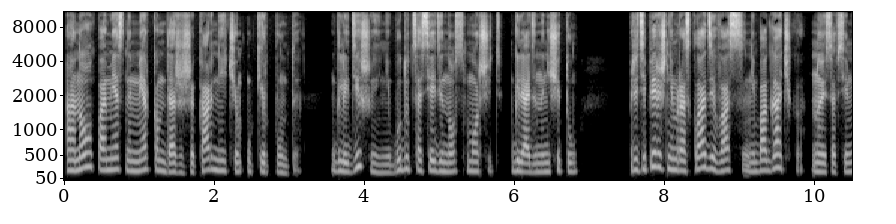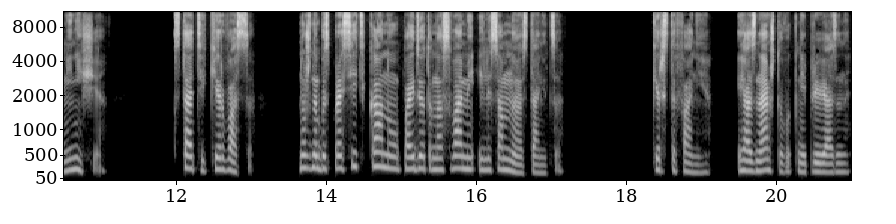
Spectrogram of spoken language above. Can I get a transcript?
Оно по местным меркам даже шикарнее, чем у Кирпунты. Глядишь, и не будут соседи нос морщить, глядя на нищету. При теперешнем раскладе вас не богачка, но и совсем не нищая. Кстати, Кирваса, нужно бы спросить Кану, пойдет она с вами или со мной останется. Кир Стефания, я знаю, что вы к ней привязаны.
